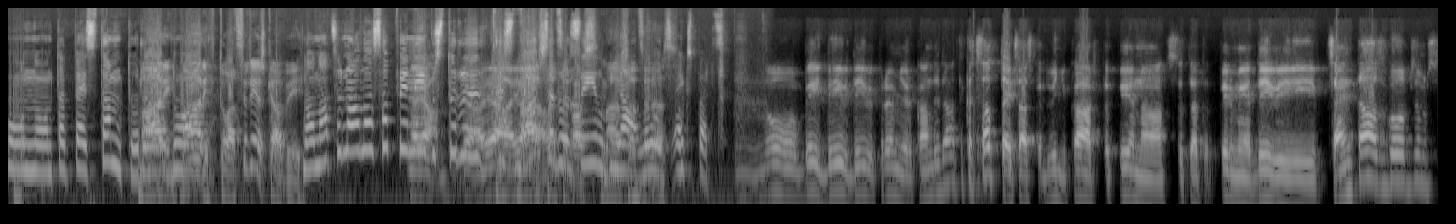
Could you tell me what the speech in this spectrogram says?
Un, un tad pēc tam tur bija no, Māri, tu atceries, kā bija? No Nacionālās apvienības jā, jā. tur tas nāca zīle. Jā, lūdzu, eksperts. Nu, bija divi, divi premjeru kandidāti, kas atteicās, kad viņu kārta pienāca. Tātad pirmie divi centās Gobzems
